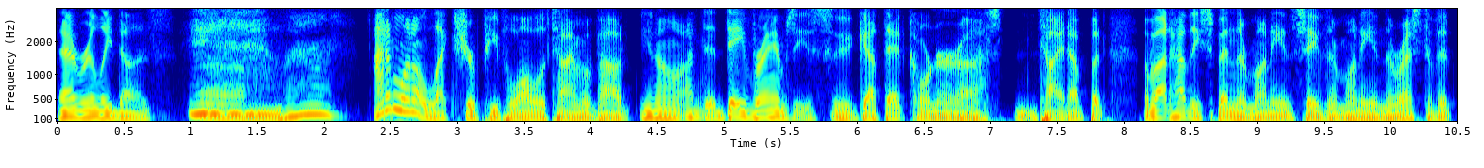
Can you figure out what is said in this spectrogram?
That really does. Um, well, I don't want to lecture people all the time about, you know, uh, Dave Ramsey's got that corner uh, tied up, but about how they spend their money and save their money and the rest of it.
